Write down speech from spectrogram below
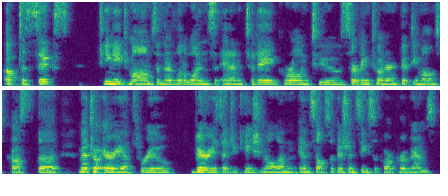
up to six teenage moms and their little ones, and today grown to serving 250 moms across the metro area through various educational and, and self-sufficiency support programs.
